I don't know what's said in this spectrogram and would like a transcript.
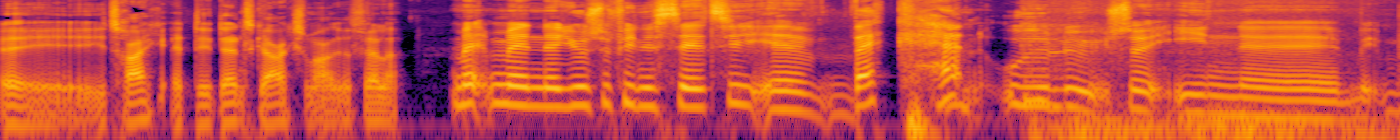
øh, i træk, at det danske aktiemarked falder. Men, men uh, Josefine Setti, uh, hvad kan udløse en, uh,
